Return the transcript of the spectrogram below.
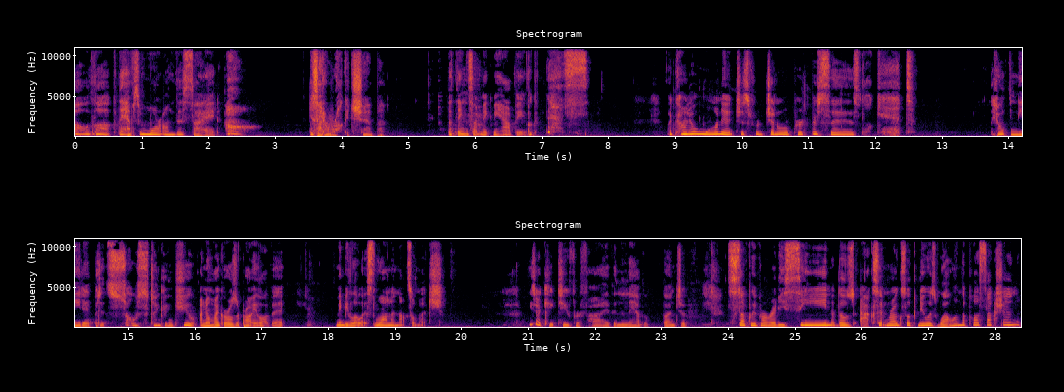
Oh, look. They have some more on this side. Is that a rocket ship? The things that make me happy. Look at this. I kind of want it just for general purposes. Look at it. I don't need it, but it's so stinking cute. I know my girls would probably love it. Maybe Lois. Lana, not so much. These are cute too for five. And then they have a bunch of stuff we've already seen. Those accent rugs look new as well in the plus section.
